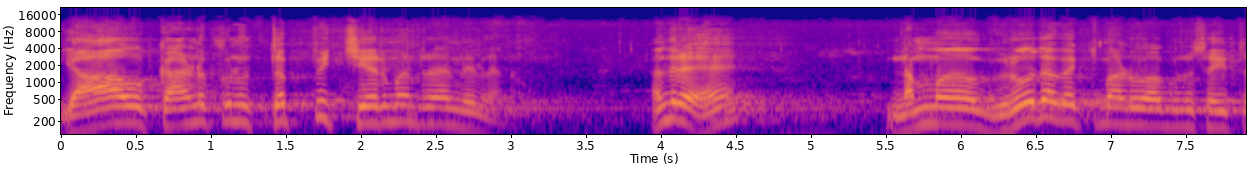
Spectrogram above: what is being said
ಯಾವ ಕಾರಣಕ್ಕೂ ತಪ್ಪಿ ಚೇರ್ಮನ್ರ ಅನ್ನಿಲ್ಲ ನಾವು. ಅಂದರೆ ನಮ್ಮ ವಿರೋಧ ವ್ಯಕ್ತ ಮಾಡುವಾಗೂ ಸಹಿತ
